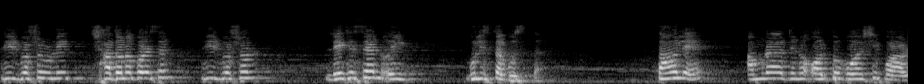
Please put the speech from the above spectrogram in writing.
ত্রিশ বছর উনি সাধনা করেছেন। ত্রিশ বছর লিখেছেন ওই গুলিস্তা বুস্তা। তাহলে আমরা যেন অল্প বয়সী পড়ার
